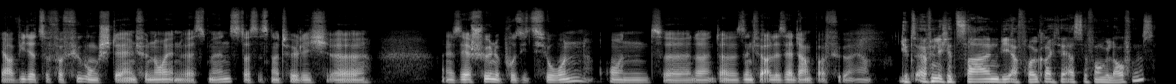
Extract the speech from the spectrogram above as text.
ja, wieder zur Verfügung stellen für Neuinvestments. Das ist natürlich äh, eine sehr schöne Position und äh, da, da sind wir alle sehr dankbar für. Ja. Gibt es öffentliche Zahlen, wie erfolgreich der erste Fonds gelaufen ist?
